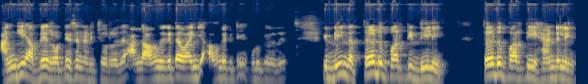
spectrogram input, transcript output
அங்கேயே அப்படியே ரொட்டேஷன் அடிச்சு விடுறது அங்கே அவங்க கிட்ட வாங்கி அவங்க கிட்டேயே கொடுக்கறது. இப்படி இந்த third party dealing third party handling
